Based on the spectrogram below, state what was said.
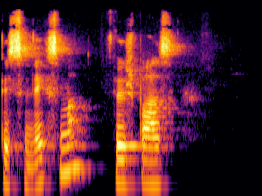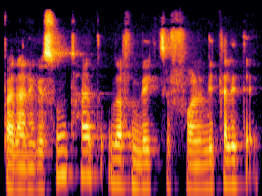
bis zum nächsten Mal. Viel Spaß bei deiner Gesundheit und auf dem Weg zur vollen Vitalität.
